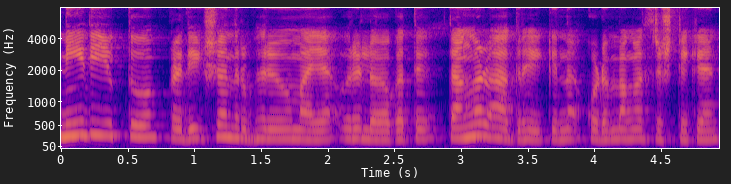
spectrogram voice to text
നീതിയുക്തവും പ്രതീക്ഷാ നിർഭരവുമായ ഒരു ലോകത്ത് തങ്ങൾ ആഗ്രഹിക്കുന്ന കുടുംബങ്ങൾ സൃഷ്ടിക്കാൻ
